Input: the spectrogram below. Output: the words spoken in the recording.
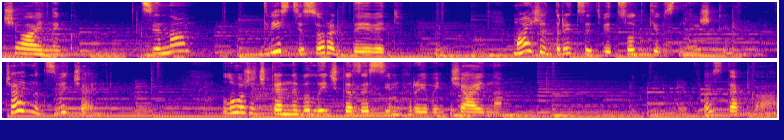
Чайник. Ціна 249. Майже 30% знижки. Чайник звичайний. Ложечка невеличка за 7 гривень чайна. Ось така.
